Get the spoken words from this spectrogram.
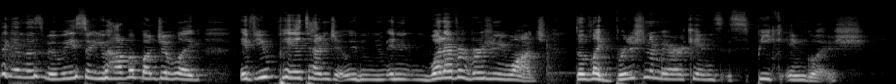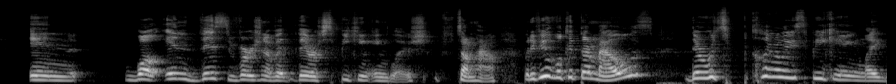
thing in this movie, so you have a bunch of like, if you pay attention in, in whatever version you watch, the like British and Americans speak English in well, in this version of it, they're speaking English somehow. But if you look at their mouths, they're clearly speaking like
